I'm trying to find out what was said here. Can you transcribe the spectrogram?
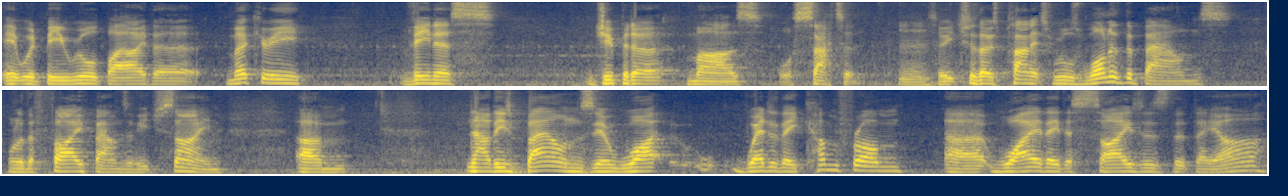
it would be ruled by either Mercury, Venus, Jupiter, Mars, or Saturn. So each of those planets rules one of the bounds, one of the five bounds of each sign. Um, now, these bounds, you know, why, where do they come from? Uh, why are they the sizes that they are?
